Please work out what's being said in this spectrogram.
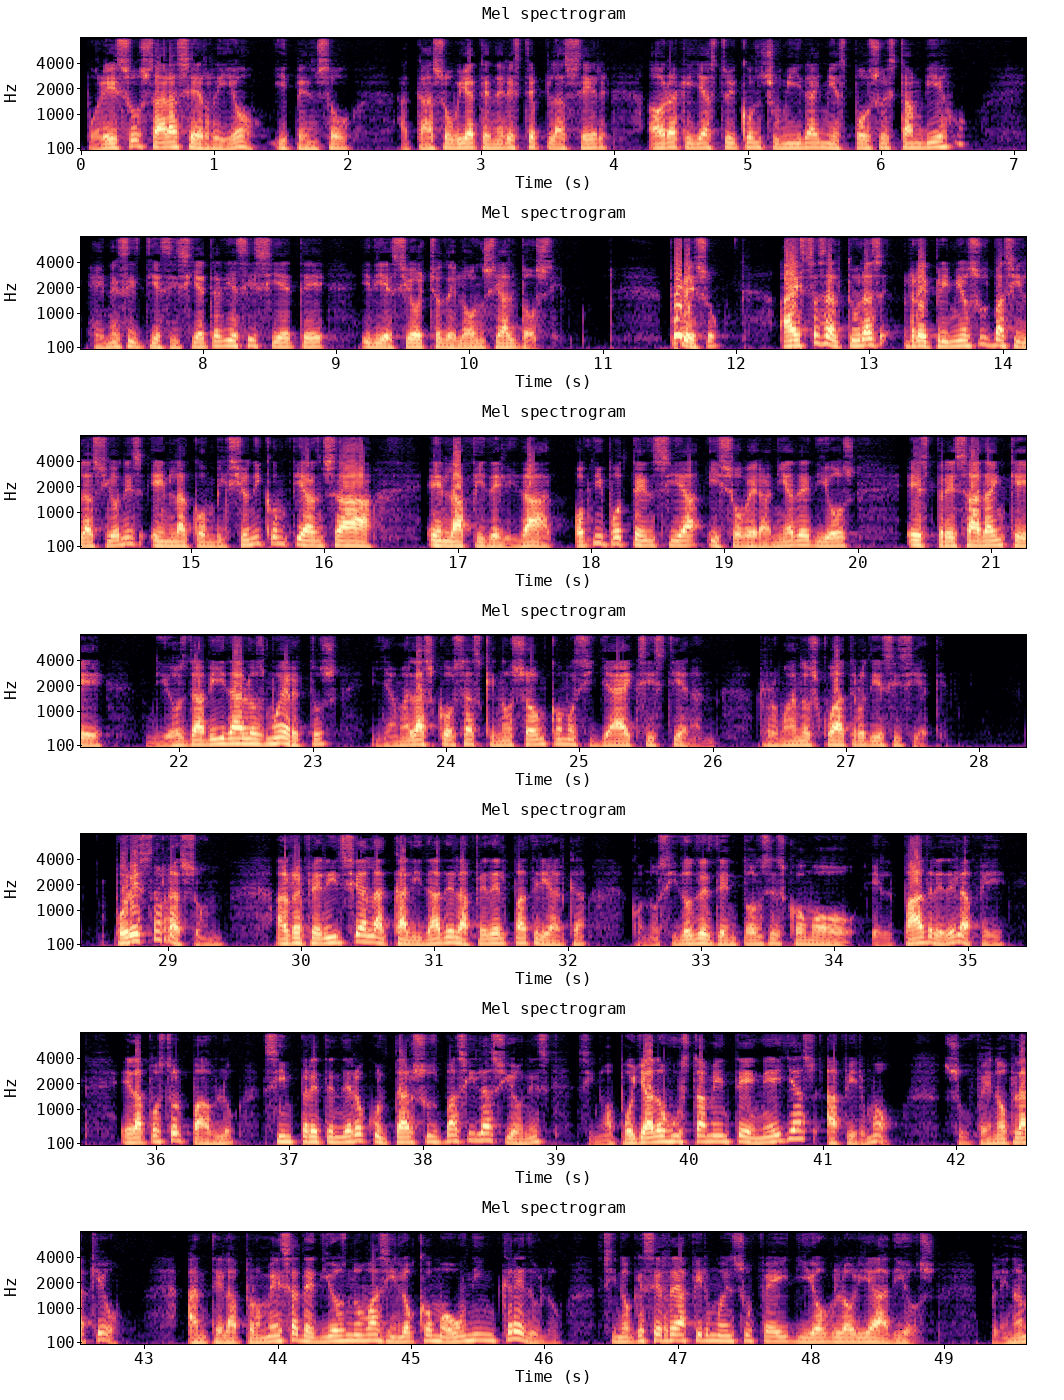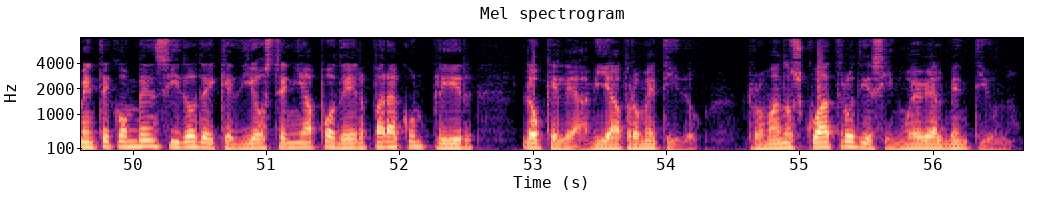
Por eso Sara se rió y pensó, ¿acaso voy a tener este placer ahora que ya estoy consumida y mi esposo es tan viejo? Génesis 17, 17 y 18 del 11 al 12. Por eso, a estas alturas reprimió sus vacilaciones en la convicción y confianza en la fidelidad, omnipotencia y soberanía de Dios expresada en que Dios da vida a los muertos y llama las cosas que no son como si ya existieran. Romanos 4:17. Por esta razón, al referirse a la calidad de la fe del patriarca, conocido desde entonces como el padre de la fe, el apóstol Pablo, sin pretender ocultar sus vacilaciones, sino apoyado justamente en ellas, afirmó, su fe no flaqueó. Ante la promesa de Dios no vaciló como un incrédulo, sino que se reafirmó en su fe y dio gloria a Dios, plenamente convencido de que Dios tenía poder para cumplir lo que le había prometido. Romanos 4, 19 al 21.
